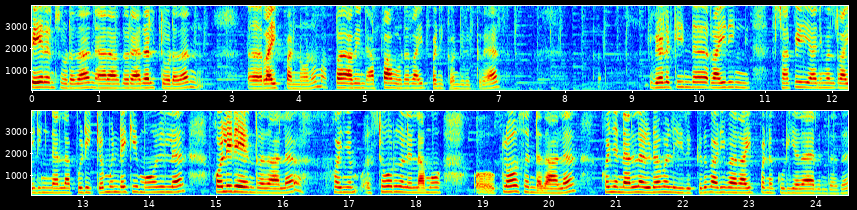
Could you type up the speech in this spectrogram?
பேரண்ட்ஸோடு தான் யாராவது ஒரு அடல்ட்டோடு தான் ரைட் பண்ணணும். அப்போ அவன் அப்பாவோட ரைட் பண்ணி கொண்டிருக்கிறார் இவளுக்கு இந்த ரைடிங் ஸ்டஃபி அனிமல் ரைடிங் நல்லா பிடிக்கும். இன்றைக்கு மோலில் ஹாலிடேன்றதால கொஞ்சம் ஸ்டோர்கள் எல்லாமோ க்ளோஸ்ன்றதால் கொஞ்சம் நல்ல இடைவெளி இருக்குது. வடிவாக ரைட் பண்ணக்கூடியதாக இருந்தது.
